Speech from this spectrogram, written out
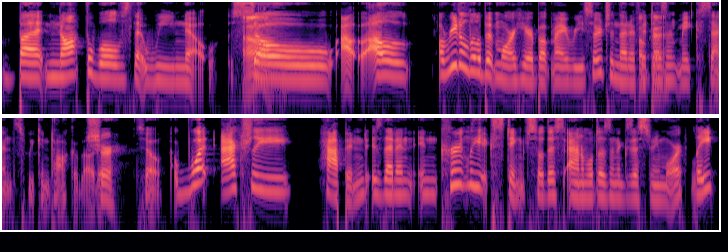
but not the wolves that we know. So I'll, I'll I'll read a little bit more here about my research, and then if it doesn't make sense, we can talk about it. Sure. So what actually happened is that an, in currently extinct, so this animal doesn't exist anymore, late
